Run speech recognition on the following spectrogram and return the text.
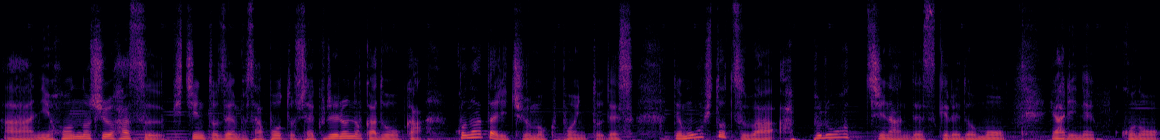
あ日本の周波数きちんと全部サポートしてくれるのかどうか、このあたり注目ポイントです。で、もう一つは Apple Watch なんですけれども、やはりね、この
